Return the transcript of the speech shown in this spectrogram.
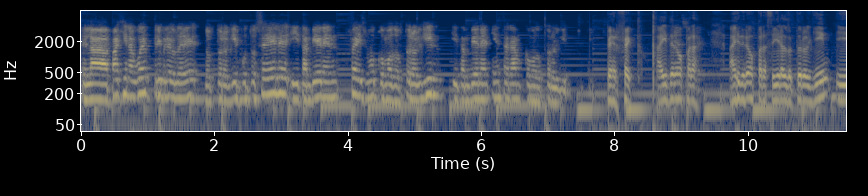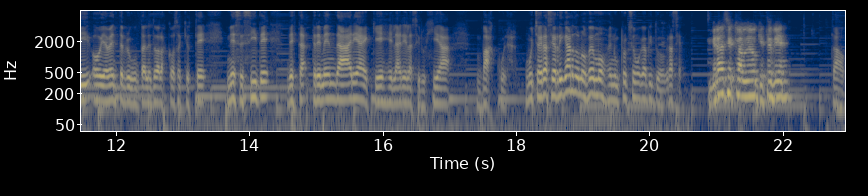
en la página web www.doctorolguín.cl y también en Facebook como Doctor Holguín y también en Instagram como Doctor Holguín. Perfecto, ahí tenemos para, ahí tenemos para seguir al Doctor Holguín y obviamente preguntarle todas las cosas que usted necesite de esta tremenda área que es el área de la cirugía vascular. Muchas gracias Ricardo, nos vemos en un próximo capítulo. Gracias. Gracias Claudio, que estés bien. Chao.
